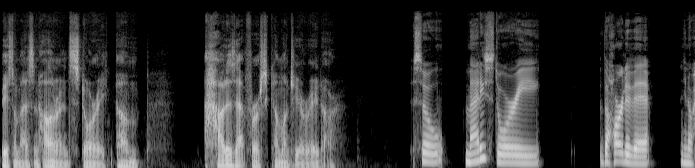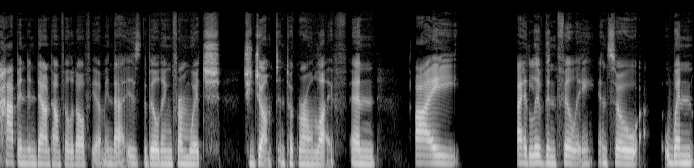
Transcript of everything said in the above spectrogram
based on Madison Holleran's story. Um, how does that first come onto your radar? So Maddie's story, the heart of it, you know, happened in downtown Philadelphia. I mean, that is the building from which she jumped and took her own life. And I I had lived in Philly. And so when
